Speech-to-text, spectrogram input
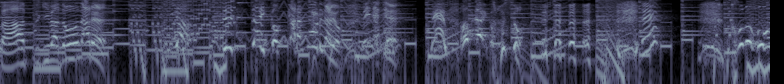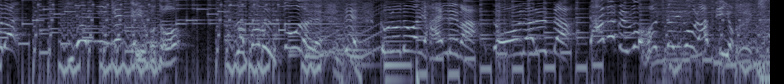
さあ次はどうなる？いや絶対こっからゴールだよ。見てて。危ないこの人。え？この砲台左に行けっていうこと？まあ多分そうだよね。でこのドアに入ればどうなるんだ？頼むもう本当にゴールあっていいよ。来た。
